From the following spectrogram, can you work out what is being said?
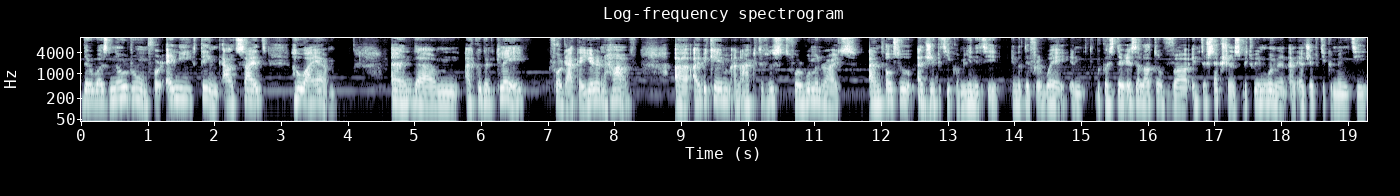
there was no room for anything outside who I am, and um, I couldn't play for like a year and a half. Uh, I became an activist for women rights and also LGBT community in a different way, in, because there is a lot of uh, intersections between women and LGBT community,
